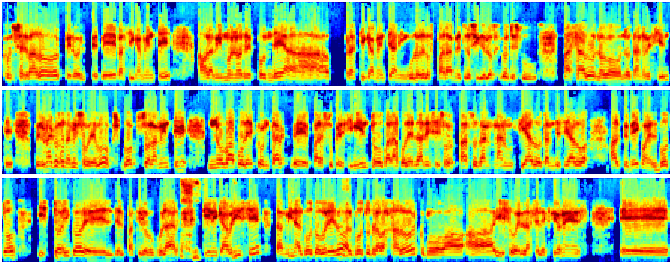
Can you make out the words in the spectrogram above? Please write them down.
conservador, pero el PP básicamente ahora mismo no responde a prácticamente a ninguno de los parámetros ideológicos de su pasado no, no tan reciente. Pero una cosa también sobre Vox. Vox solamente no va a poder contar eh, para su crecimiento o para poder dar ese paso tan anunciado, tan deseado al PP con el voto histórico del, del Partido Popular. Tiene que abrirse también al voto obrero, al voto trabajador, como hizo en las elecciones eh,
